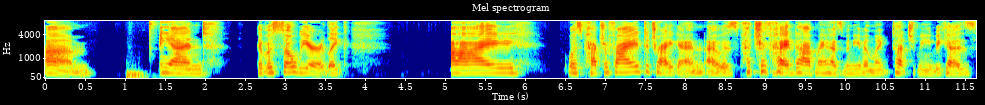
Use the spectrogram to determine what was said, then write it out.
Um and it was so weird. Like I was petrified to try again. I was petrified to have my husband even like touch me because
